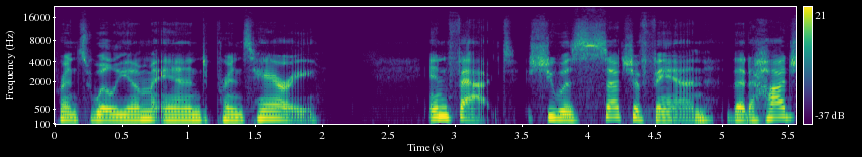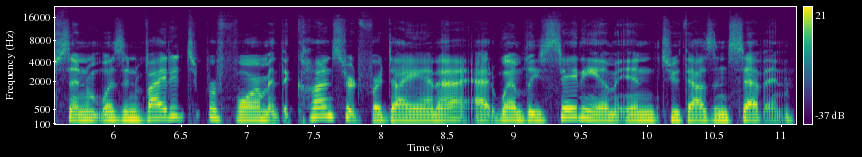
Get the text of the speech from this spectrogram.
Prince William and Prince Harry. In fact, she was such a fan that Hodgson was invited to perform at the concert for Diana at Wembley Stadium in 2007,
